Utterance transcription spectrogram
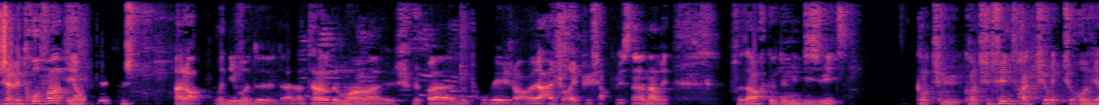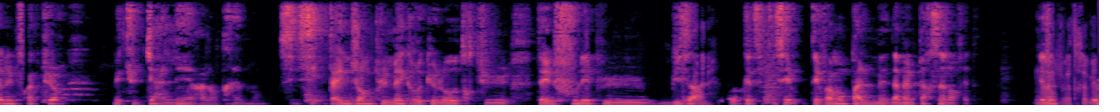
j'avais trop faim et en plus alors au niveau de, à l'intérieur de moi, hein, je vais pas me prouver genre ah j'aurais pu faire plus, non, non mais faut savoir que 2018, quand tu quand tu te fais une fracture et que tu reviens d'une fracture, mais tu galères à l'entraînement. T'as une jambe plus maigre que l'autre, tu as une foulée plus bizarre. Ouais. T'es vraiment pas le, la même personne en fait. Et donc, je vois très bien.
